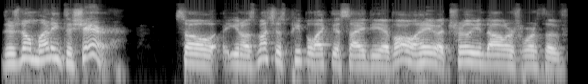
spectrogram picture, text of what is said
there's no money to share. So, you know, as much as people like this idea of, oh, hey, a trillion dollars worth of,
